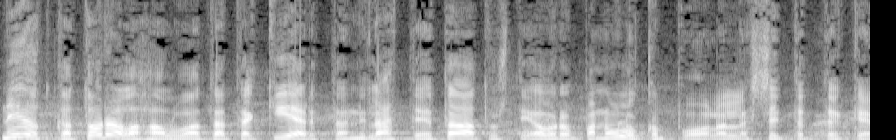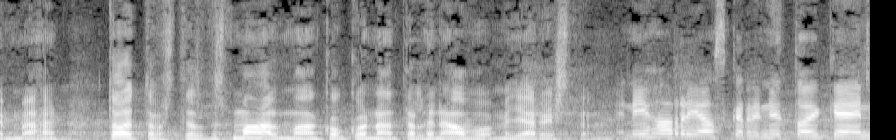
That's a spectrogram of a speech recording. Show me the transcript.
Ne, jotka todella haluaa tätä kiertää, niin lähtee taatusti Euroopan ulkopuolelle sitten tekemään. Toivottavasti maailma on kokonaan tällainen avoimen järjestelmä. Niin Harri Askari nyt oikein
